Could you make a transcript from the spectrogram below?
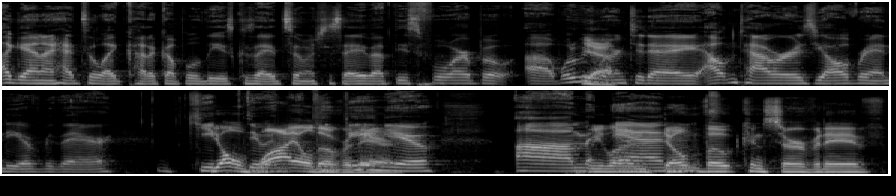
again. I had to like cut a couple of these because I had so much to say about these four. But uh, what did we Yeah. learn today? Alton Towers, y'all, Randy over there. Keep Y'all wild keep over there. You. Um. We learned and- don't vote conservative.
